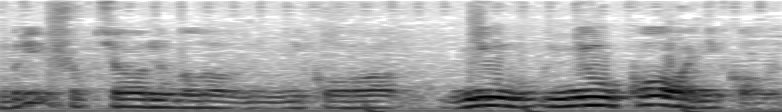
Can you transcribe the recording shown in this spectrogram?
Мрію, щоб цього не було нікого, ні, ні у кого ніколи.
